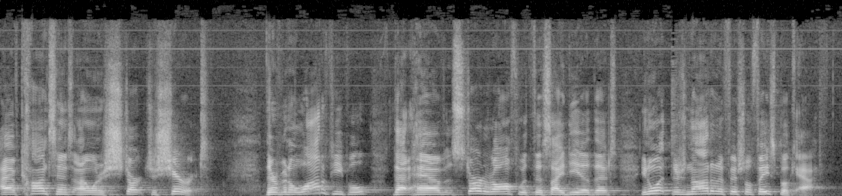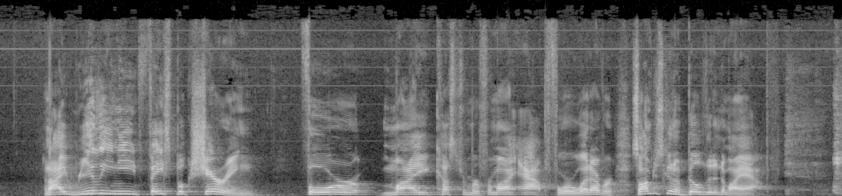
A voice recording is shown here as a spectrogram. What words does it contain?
I have content and I want to start to share it. There have been a lot of people that have started off with this idea that, you know what, there's not an official Facebook app. And I really need Facebook sharing for my customer, for my app, for whatever. So I'm just going to build it into my app. And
